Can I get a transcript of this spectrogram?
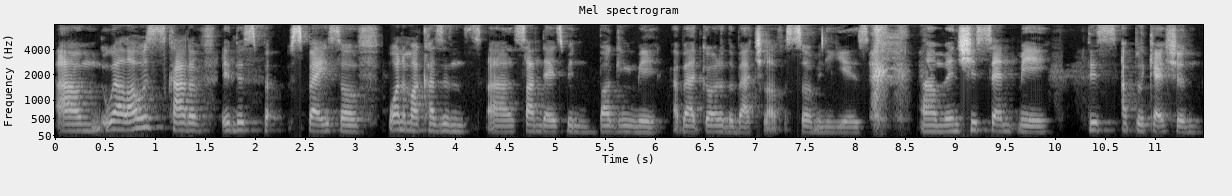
Um, well, I was kind of in this sp- space of one of my cousins, uh, Sunday, has been bugging me about going to The Bachelor for so many years. Um, and she sent me this application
